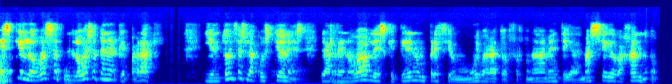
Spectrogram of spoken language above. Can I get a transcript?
es, que, lo, vas a, lo vas a tener que parar. Y entonces la cuestión es, las renovables que tienen un precio muy barato afortunadamente y además sigue bajando,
